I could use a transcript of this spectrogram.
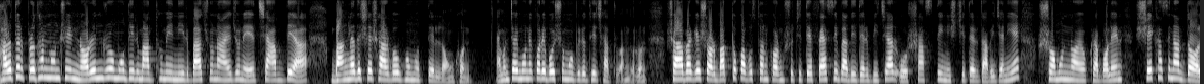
ভারতের প্রধানমন্ত্রী নরেন্দ্র মোদীর মাধ্যমে নির্বাচন আয়োজনে চাপ দেয়া বাংলাদেশের সার্বভৌমত্বের লঙ্ঘন। এমনটাই মনে করে বৈষম্য বিরোধী ছাত্র আন্দোলন। শাহবাগের সর্বাত্মক অবস্থান কর্মসূচিতে ফ্যাসিবাদীদের বিচার ও শাস্তি নিশ্চিতের দাবি জানিয়ে সমন্বয়করা বলেন, শেখ হাসিনার দল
